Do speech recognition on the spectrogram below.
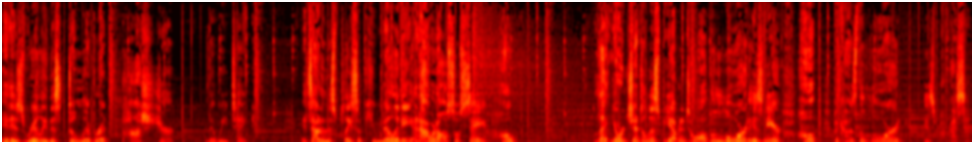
it is really this deliberate posture that we take. It's out of this place of humility, and I would also say hope. Let your gentleness be evident to all. The Lord is near. Hope because the Lord is present.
